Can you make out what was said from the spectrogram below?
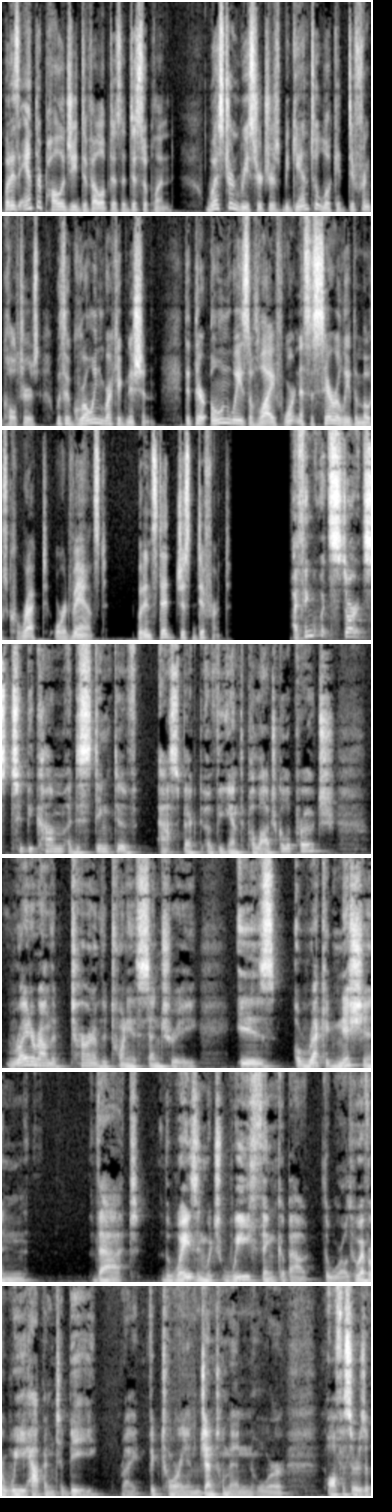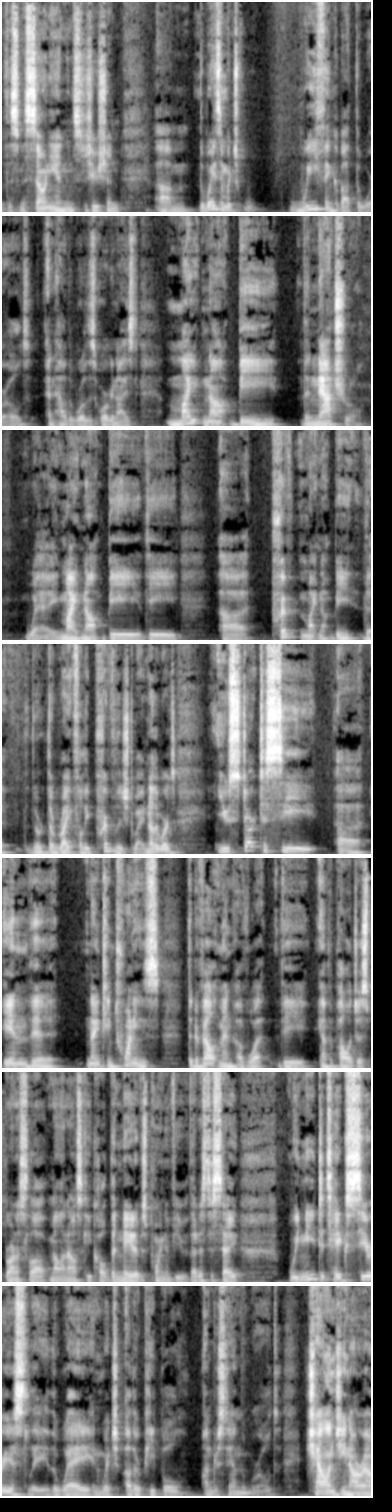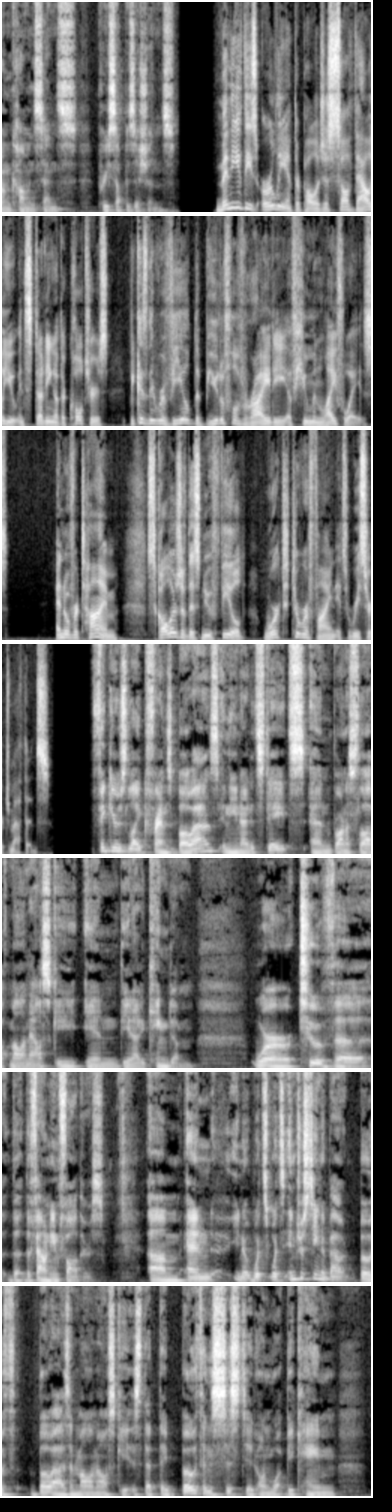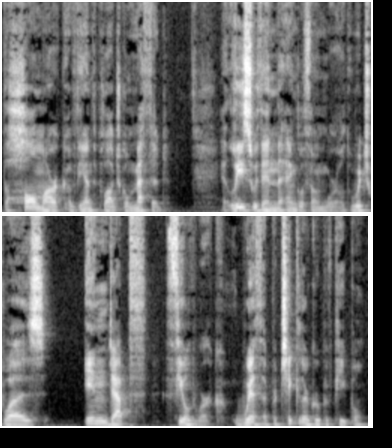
But as anthropology developed as a discipline, Western researchers began to look at different cultures with a growing recognition that their own ways of life weren't necessarily the most correct or advanced, but instead just different. I think what starts to become a distinctive aspect of the anthropological approach right around the turn of the 20th century is a recognition that the ways in which we think about the world, whoever we happen to be, right? Victorian gentlemen or officers of the Smithsonian Institution, um, the ways in which we think about the world and how the world is organized might not be the natural way, might not be the uh, priv- might not be the, the, the rightfully privileged way. In other words, you start to see uh, in the 1920s the development of what the anthropologist Bronislaw Malinowski called the native's point of view. That is to say, we need to take seriously the way in which other people understand the world, challenging our own common sense presuppositions. Many of these early anthropologists saw value in studying other cultures because they revealed the beautiful variety of human life ways. And over time, scholars of this new field worked to refine its research methods. Figures like Franz Boas in the United States and Bronislaw Malinowski in the United Kingdom were two of the, the, the founding fathers. Um, and you know what's what's interesting about both Boas and Malinowski is that they both insisted on what became the hallmark of the anthropological method, at least within the Anglophone world, which was in-depth fieldwork with a particular group of people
